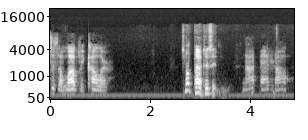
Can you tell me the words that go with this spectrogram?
This is a lovely color. It's not bad, is it? Not bad at all.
